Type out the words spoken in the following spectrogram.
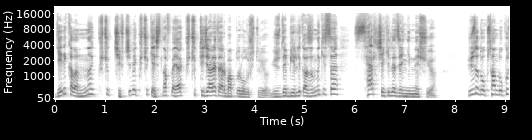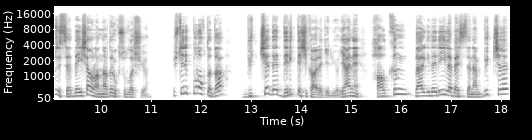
geri kalanını küçük çiftçi ve küçük esnaf veya küçük ticaret erbapları oluşturuyor. %1'lik azınlık ise sert şekilde zenginleşiyor. %99 ise değişen oranlarda yoksullaşıyor. Üstelik bu noktada bütçe de delik deşik hale geliyor. Yani halkın vergileriyle beslenen bütçe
